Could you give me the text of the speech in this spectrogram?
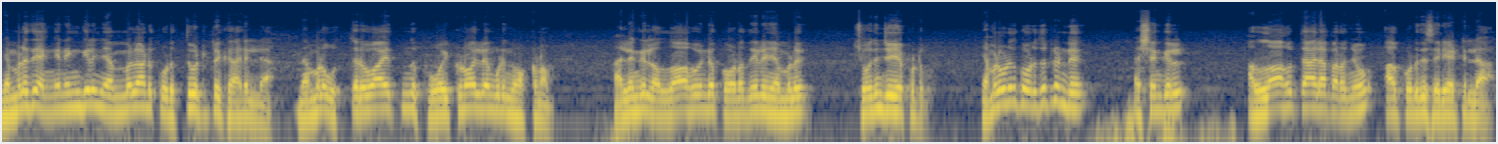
നമ്മളിത് എങ്ങനെയെങ്കിലും നമ്മളാണ്ട് കൊടുത്തു വിട്ടിട്ട് കാര്യമില്ല. നമ്മൾ ഉത്തരവാദിത്തം പോയിക്കണോ എല്ലാം കൂടി നോക്കണം. അല്ലെങ്കിൽ അള്ളാഹുവിന്റെ കോടതിയിൽ നമ്മൾ ചോദ്യം ചെയ്യപ്പെടും. നമ്മളിവിടുന്ന് കൊടുത്തിട്ടുണ്ട്. പക്ഷെങ്കിൽ അള്ളാഹു താല പറഞ്ഞു ആ കൊടുതി ശരിയായിട്ടില്ല.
